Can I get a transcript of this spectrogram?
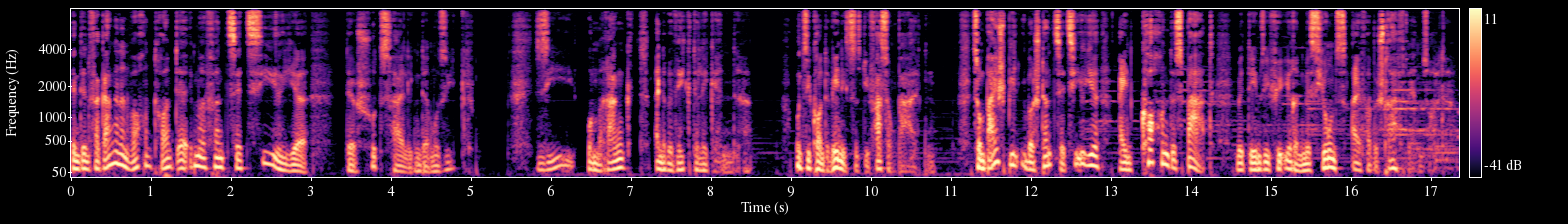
In den vergangenen Wochen träumt er immer von Cäcilie, der Schutzheiligen der Musik. Sie umrankt eine bewegte Legende. Und sie konnte wenigstens die Fassung behalten. Zum Beispiel überstand Cäcilie ein kochendes Bad, mit dem sie für ihren Missionseifer bestraft werden sollte.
